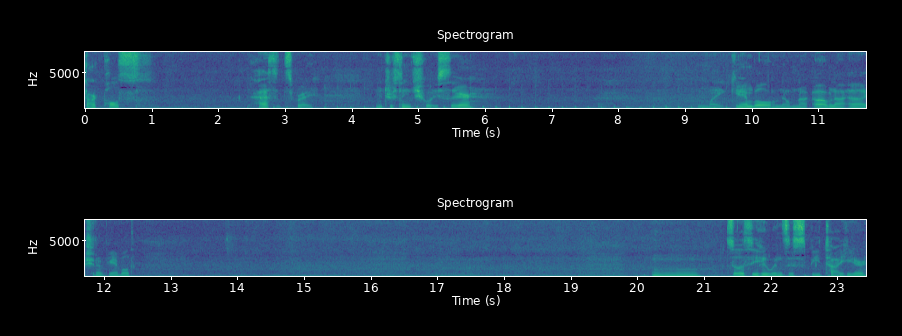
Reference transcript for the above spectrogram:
Dark Pulse, Acid Spray. Interesting choice there. Might gamble. No, I'm not. Oh, I'm not. Uh, I shouldn't have gambled. Mm, so let's see who wins this speed tie here.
